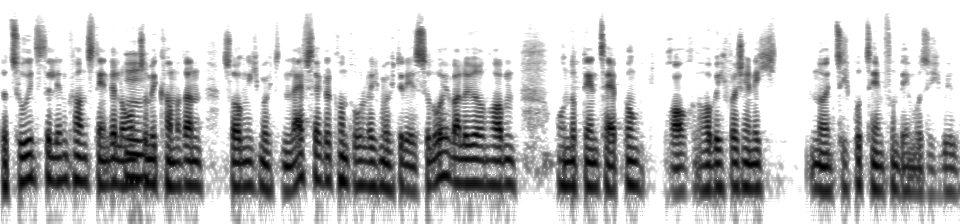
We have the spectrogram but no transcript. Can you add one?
dazu installieren kann, standalone. Mhm. Somit kann man dann sagen, ich möchte den Lifecycle Controller, ich möchte die SLO-Evaluierung haben und ab dem Zeitpunkt brauche, habe ich wahrscheinlich 90 Prozent von dem, was ich will.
